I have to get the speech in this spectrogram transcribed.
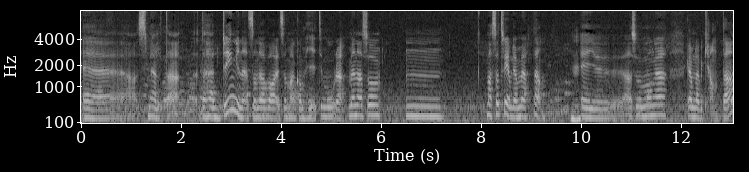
eh, smälta det här dygnet som det har varit sedan man kom hit till Mora. Men alltså, mm, massa trevliga möten. är ju alltså många gamla bekanta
